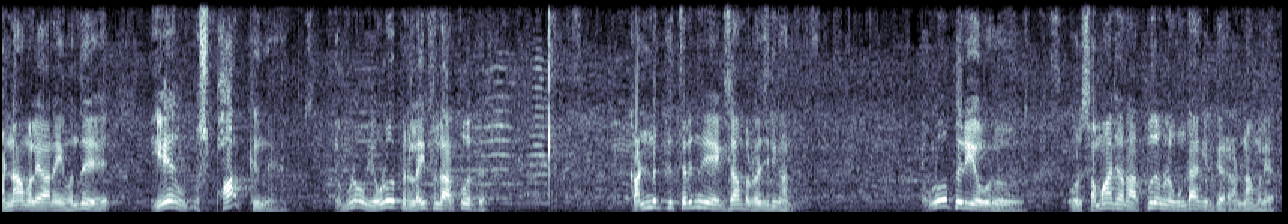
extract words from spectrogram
அண்ணாமலை அண்ணாமலையானை வந்து ஏன் ஸ்பார்க்குங்க எவ்வளோ எவ்வளோ பேர் லைஃப்பில் அற்புதத்தை கண்ணுக்கு தெரிஞ்ச எக்ஸாம்பிள் ரஜினிகாந்த். எவ்வளோ பெரிய ஒரு ஒரு சமாச்சார அற்புதங்களை உண்டாக்கியிருக்கார் அண்ணாமலையார்.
